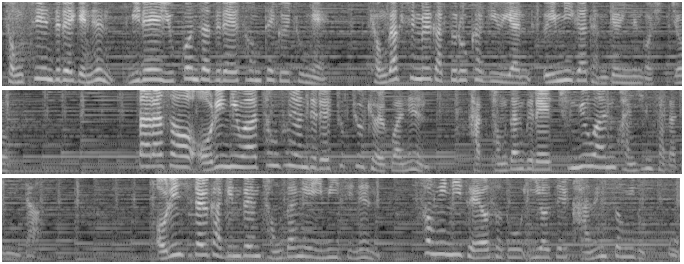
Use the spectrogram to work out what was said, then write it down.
정치인들에게는 미래의 유권자들의 선택을 통해 경각심을 갖도록 하기 위한 의미가 담겨 있는 것이죠. 따라서 어린이와 청소년들의 투표 결과는 각 정당들의 중요한 관심사가 됩니다. 어린 시절 각인된 정당의 이미지는 성인이 되어서도 이어질 가능성이 높고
